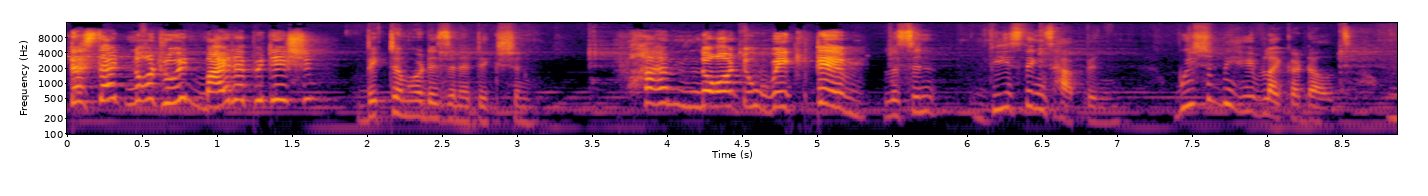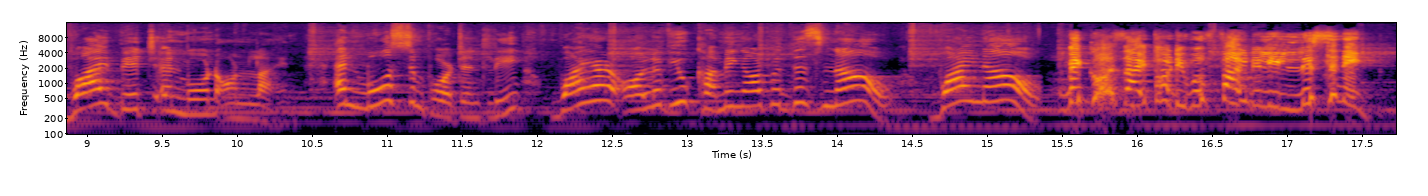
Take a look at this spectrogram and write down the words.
Does that not ruin my reputation? Victimhood is an addiction. I'm not a victim. Listen, these things happen. We should behave like adults. Why bitch and moan online? And most importantly, why are all of you coming out with this now? Why now? Because I thought you were finally listening.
